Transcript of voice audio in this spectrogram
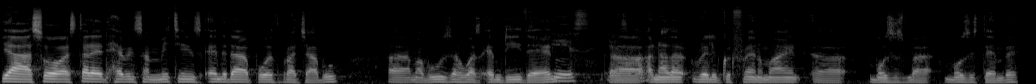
Yeah, so I started having some meetings, ended up with Bra Jabu uh, Mabuza, who was MD then. Yes, yes. Uh, another really good friend of mine, uh, Moses, Ma- Moses Tembe.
